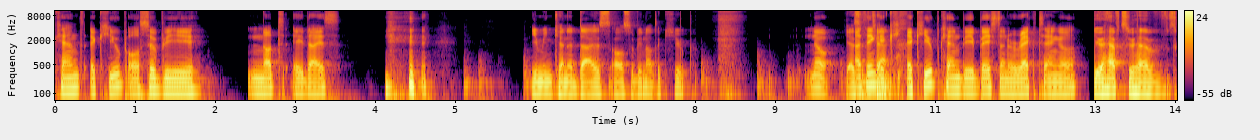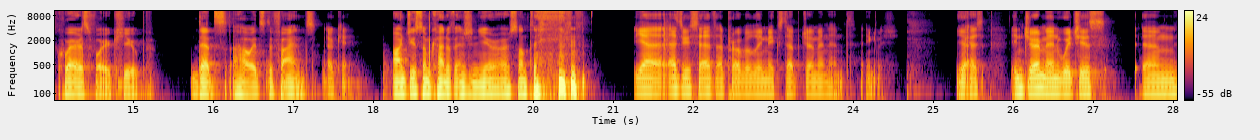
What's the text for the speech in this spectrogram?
can't a cube also be not a dice? You mean can a dice also be not a cube? no, Yes, I think a, a cube can be based on a rectangle. you have to have squares for a cube. That's how it's defined. Okay. Aren't you some kind of engineer or something? Yeah, as you said, I probably mixed up German and English. yeah. Because in German, which is um,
